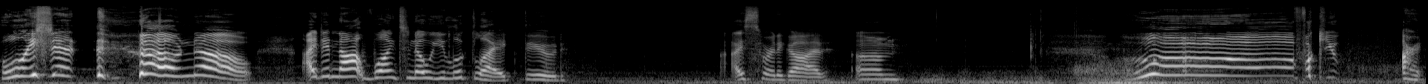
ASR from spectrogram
Holy shit! Oh no! I did not want to know what you looked like, dude. I swear to God. Um. Oh, fuck you! Alright.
